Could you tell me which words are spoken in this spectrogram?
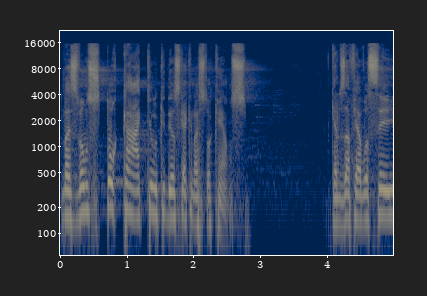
nós vamos tocar aquilo que Deus quer que nós toquemos. Quero desafiar você,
